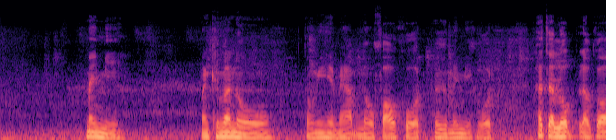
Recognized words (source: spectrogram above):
ๆไม่มี มันขึ้นว่า no ตรงนี้เห็นไหมครับ no fault code ก็คือไม่มีโค้ด ถ้าจะลบแล้วก็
